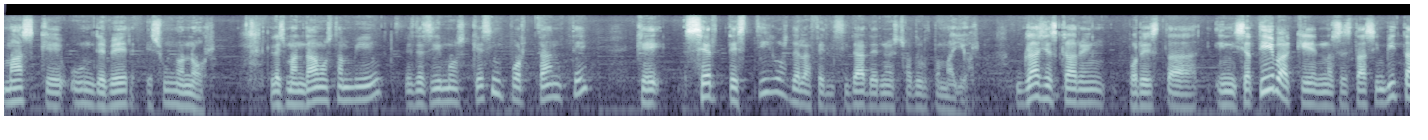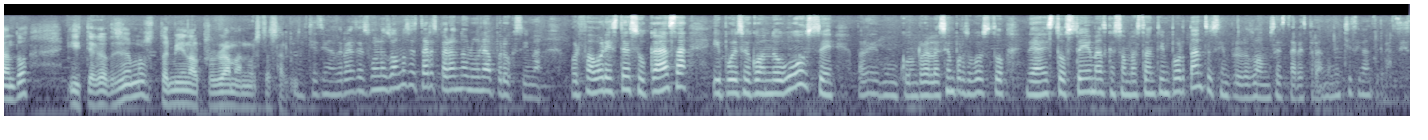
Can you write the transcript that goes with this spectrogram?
más que un deber es un honor. Les mandamos también, les decimos que es importante que ser testigos de la felicidad de nuestro adulto mayor. Gracias Karen por esta iniciativa que nos estás invitando y te agradecemos también al programa Nuestra Salud. Muchísimas gracias. Bueno, nos vamos a estar esperando en una próxima. Por favor, esté en su casa y pues cuando guste, con relación por supuesto de estos temas que son bastante importantes, siempre los vamos a estar esperando. Muchísimas gracias.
